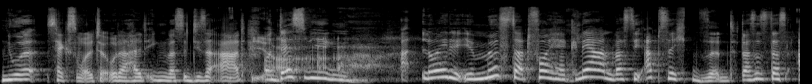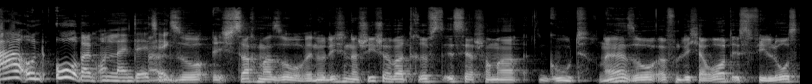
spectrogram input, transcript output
nur Sex wollte oder halt irgendwas in dieser Art. Ja. Und deswegen, ah, Leute, ihr müsst das vorher klären, was die Absichten sind. Das ist das A und O beim Online-Dating. Also, ich sag mal so, wenn du dich in der Shisha-Bar triffst, ist ja schon mal gut. Ne? So öffentlicher Ort ist viel los.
